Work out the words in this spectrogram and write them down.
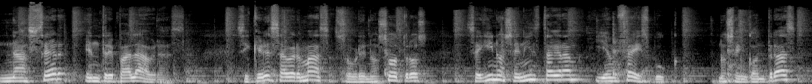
Nacer entre palabras. Si querés saber más sobre nosotros, Seguinos en Instagram y en Facebook. Nos encontrás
